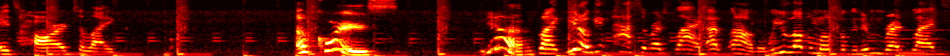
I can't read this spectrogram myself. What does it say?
it's hard to like. Of course. Yeah. Like, you know, get past the red flag. I, I don't know. When you love a motherfucker, them red flags.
